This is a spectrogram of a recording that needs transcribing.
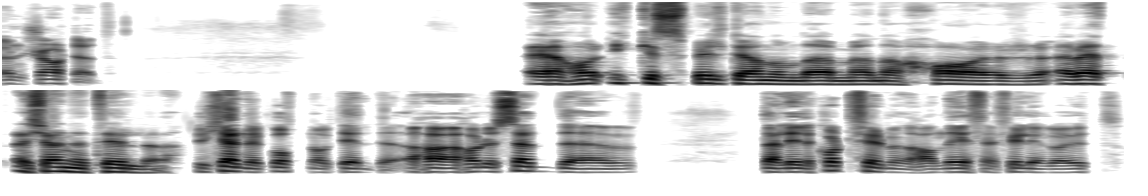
Uncharted? Jeg har ikke spilt gjennom det, men jeg har Jeg vet, jeg kjenner til det. Du kjenner godt nok til det. Har, har du sett den lille kortfilmen han Nathan Fillion ga ut?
